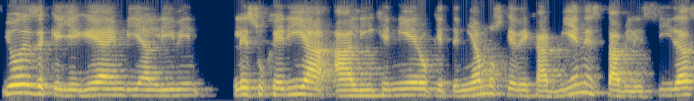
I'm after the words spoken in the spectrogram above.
Yo desde que llegué a Envian Living le sugería al ingeniero que teníamos que dejar bien establecidas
